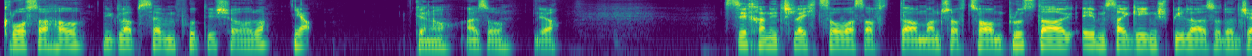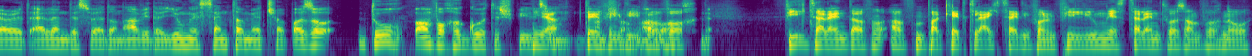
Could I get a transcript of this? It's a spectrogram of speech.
großer Hell. Ich glaube, 7 Foot ist er, oder? Ja. Genau, also ja. Sicher nicht schlecht, sowas auf der Mannschaft zu haben. Plus da eben sein Gegenspieler, also der Jared Allen, das wäre dann auch wieder junge Center-Matchup. Also durch einfach ein gutes Spiel. Ja, definitiv. Aber, einfach ja. viel Talent auf, auf dem Parkett gleichzeitig, vor allem viel junges Talent, was einfach noch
